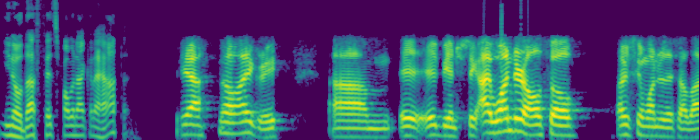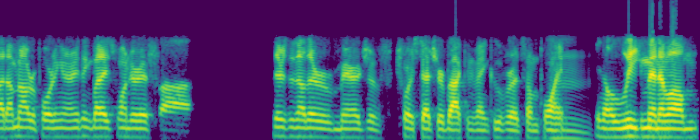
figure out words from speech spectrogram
You know, that fit's probably not going to happen. Yeah, no, I agree. Um, it, it'd be interesting. I wonder also. I'm just gonna wonder this out loud. I'm not reporting or anything, but I just wonder if. Uh, there's another marriage of Troy Stecher back in Vancouver at some point. Mm. You know, league minimum.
